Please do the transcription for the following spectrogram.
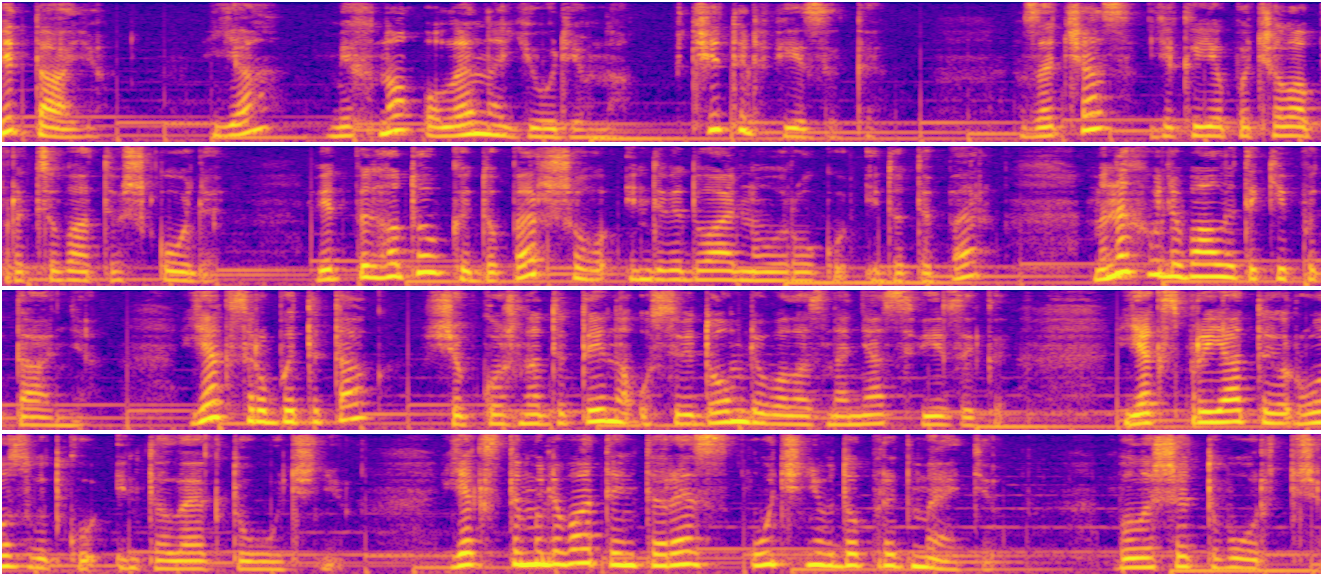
Вітаю! Я Міхно Олена Юрівна, вчитель фізики. За час, який я почала працювати в школі, від підготовки до першого індивідуального уроку і дотепер, мене хвилювали такі питання: як зробити так, щоб кожна дитина усвідомлювала знання з фізики, як сприяти розвитку інтелекту учнів, як стимулювати інтерес учнів до предметів, бо лише творча,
